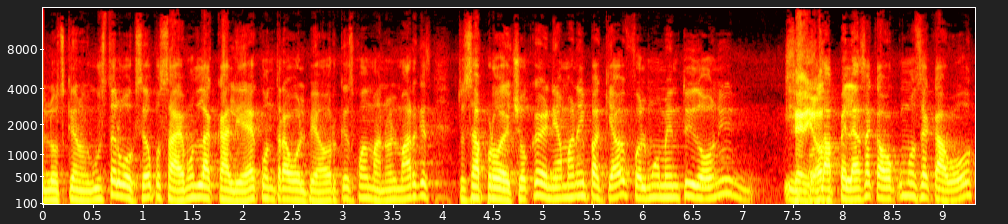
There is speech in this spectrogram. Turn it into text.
los que nos gusta el boxeo, pues sabemos la calidad de contragolpeador que es Juan Manuel Márquez. Entonces aprovechó que venía Manny Pacquiao y fue el momento idóneo y, pues, la pelea se acabó como se acabó.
